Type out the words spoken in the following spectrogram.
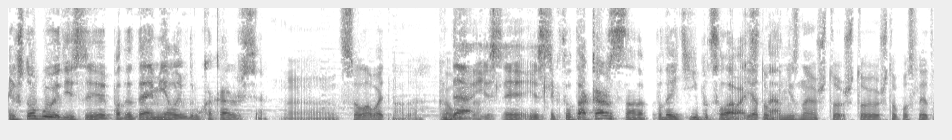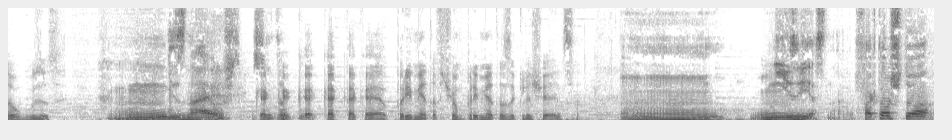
И что будет, если под этой амелой вдруг окажешься? Э, целовать надо. Да, если, если кто-то окажется, надо подойти и поцеловать. Я только не знаю, что, что, что после этого будет. Не знаю, что как, как, как, какая примета, в чем примета заключается? Неизвестно. Факт то, что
